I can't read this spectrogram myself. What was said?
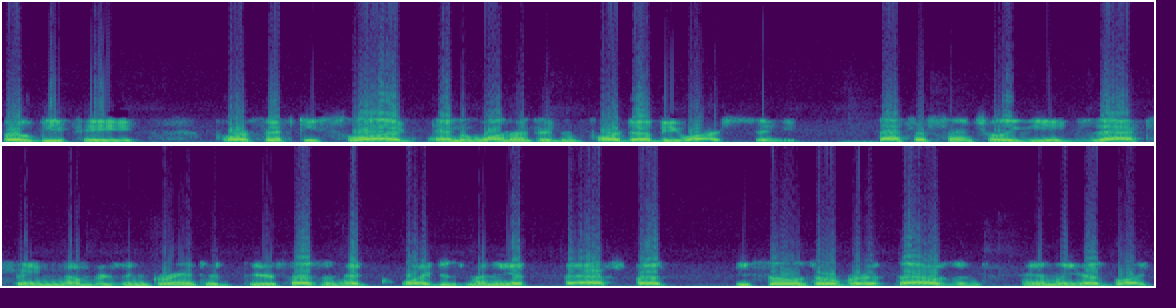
OBP, 450 slug, and 104 WRC that's essentially the exact same numbers. And granted, Pearce hasn't had quite as many at bats, but he still has over a thousand. Hanley had like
